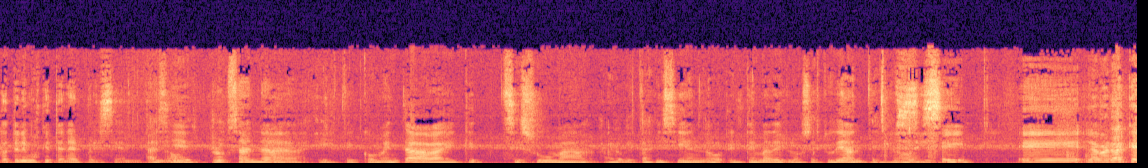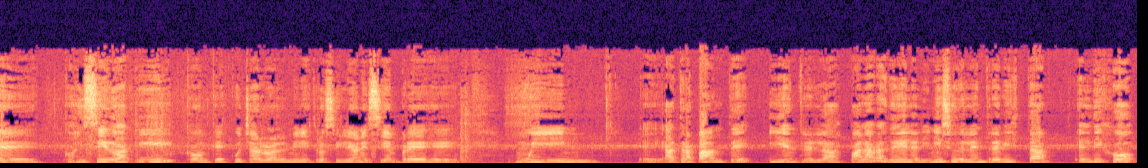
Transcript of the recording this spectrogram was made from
lo tenemos que tener presente. Así ¿no? es. Roxana este, comentaba y que se suma a lo que estás diciendo el tema de los estudiantes, ¿no? Sí, Eh, la verdad que coincido aquí con que escucharlo al ministro Silione siempre es eh, muy eh, atrapante y entre las palabras de él al inicio de la entrevista, él dijo,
